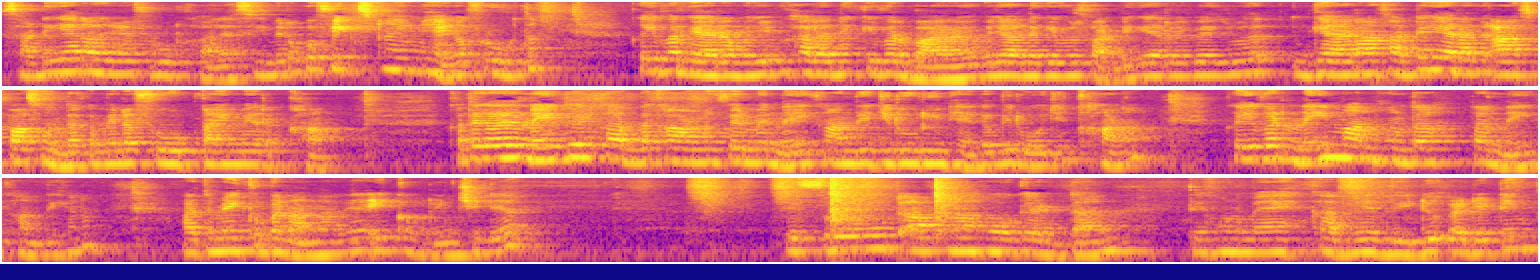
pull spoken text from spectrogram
11:30 ਵਜੇ ਮੈਂ ਫਰੂਟ ਖਾ ਲਿਆ ਸੀ। ਮੇਰੇ ਕੋਲ ਫਿਕਸ ਟਾਈਮ ਨਹੀਂ ਹੈਗਾ ਫਰੂਟ ਦਾ ਕਈ ਵਾਰ 11 ਵਜੇ ਵੀ ਖਾ ਲੈਂਦੇ, ਕਈ ਵਾਰ 12 ਵਜੇ ਜਾਂਦੇ, ਕਈ ਵਾਰ 11:30 ਵਜੇ 11 11:30 ਦੇ ਆਸ-ਪਾਸ ਹੁੰਦਾ ਕਿ ਮੇਰਾ ਫਰੂਟ ਟਾਈਮ ਮੈਂ ਰੱਖਾਂ। ਕਦੇ ਕਦੇ ਨਹੀਂ ਦਿਲ ਕਰਦਾ ਖਾਣ ਨੂੰ, ਫਿਰ ਮੈਂ ਨਹੀਂ ਖਾਂਦੀ, ਜ਼ਰੂਰੀ ਨਹੀਂ ਹੈਗਾ ਵੀ ਰੋਜ਼ ਹੀ ਖਾਣਾ। ਕਈ ਵਾਰ ਨਹੀਂ ਮਨ ਹੁੰਦਾ ਤਾਂ ਨਹੀਂ ਖਾਂਦੀ ਹੈ ਨਾ ਅੱਜ ਮੈਂ ਇੱਕ ਬਨਾਨਾ ਲਿਆ, ਇੱਕ ਔਰੇਂਜ ਲਿਆ। ਤੇ ਫਰੂਟ ਆਪਣਾ ਹੋ ਗਿਆ ਡਨ ਤੇ ਹੁਣ ਮੈਂ ਕਰਦੀ ਹਾਂ ਵੀਡੀਓ ਐਡੀਟਿੰਗ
